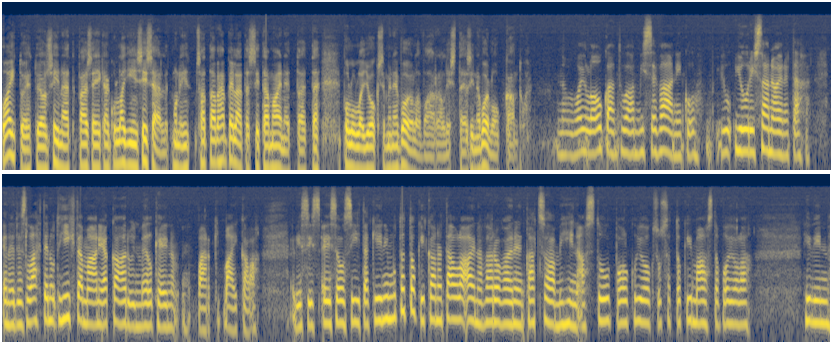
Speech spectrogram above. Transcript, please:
vaihtoehtoja on siinä, että pääsee ikään kuin lajiin sisälle. Moni saattaa vähän pelätä sitä mainetta, että polulla juokseminen voi olla vaarallista ja siinä voi loukkaantua. No voi loukkaantua missä vaan, niin kuin ju- juuri sanoin, että en edes lähtenyt hiihtämään ja kaaduin melkein parkkipaikalla. Eli siis ei se ole siitä kiinni, mutta toki kannattaa olla aina varovainen katsoa, mihin astuu polkujuoksussa. Toki maasta voi olla hyvin,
